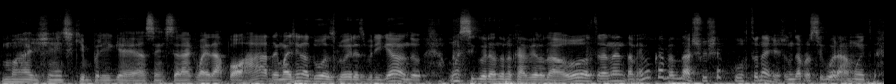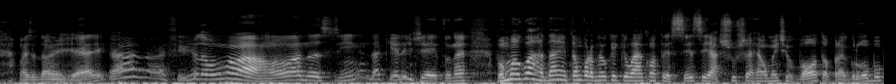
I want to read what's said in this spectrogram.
Mas, gente, que briga é essa, hein? Será que vai dar porrada? Imagina duas loiras brigando, uma segurando no cabelo da outra, né? Também o cabelo da Xuxa é curto, né, gente? Não dá para segurar muito. Mas o da Angélica, a Xuxa dá uma roda assim, daquele jeito, né? Vamos aguardar então para ver o que, que vai acontecer, se a Xuxa realmente volta pra Globo.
